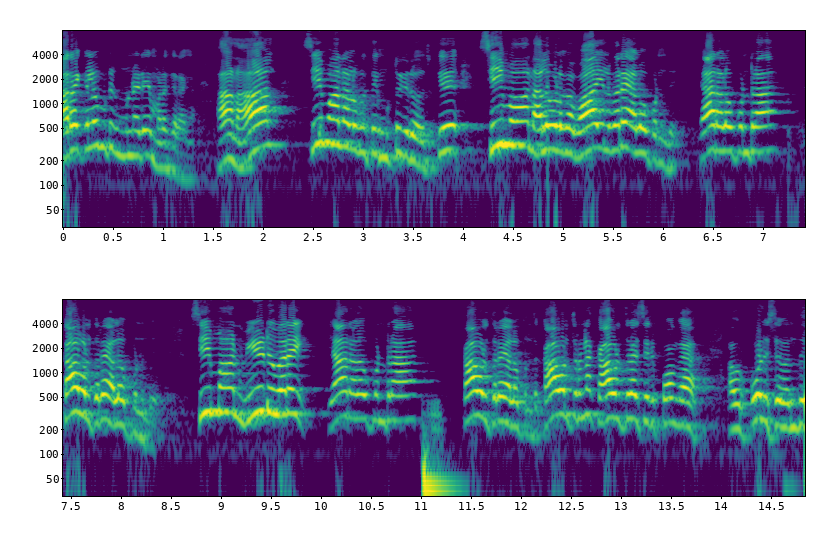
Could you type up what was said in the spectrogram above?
அரை கிலோமீட்டருக்கு முன்னாடியே மடக்கிறாங்க. ஆனால் சீமான் அலுவலகத்தை முற்றுகிறதற்கு சீமான் அலுவலக வாயில் வரை அலோவ் பண்ணுது. யார் அலோவ் பண்ணுறா காவல்துறை அலோவ் பண்ணுது. சீமான் வீடு வரை யார் அலோவ் பண்ணுறா காவல்துறை அலோவ் பண்ணுது காவல்துறைனா காவல்துறை சரி போங்க. அவர் போலீஸ் வந்து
